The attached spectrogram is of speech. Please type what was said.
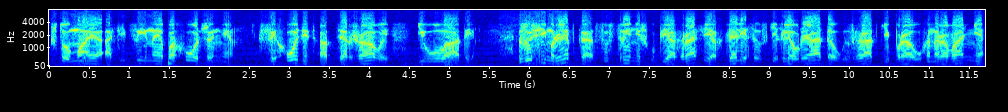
што мае афіцыйнае паходжанне, сыходзіць ад дзяржавы і ўлады. Зусім рэдка сустрэнеш у біяграфіях вялесаўскіх лаўрэатаў згадкі пра ўганараванне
